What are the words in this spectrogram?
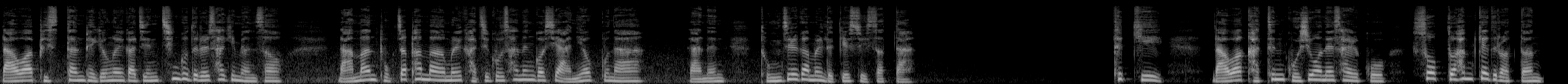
나와 비슷한 배경을 가진 친구들을 사귀면서 나만 복잡한 마음을 가지고 사는 것이 아니었구나 라는 동질감을 느낄 수 있었다. 특히 나와 같은 고시원에 살고 수업도 함께 들었던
